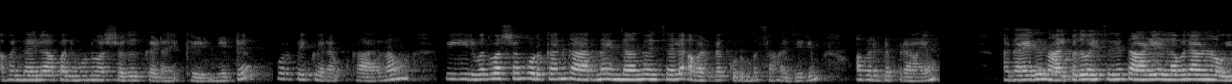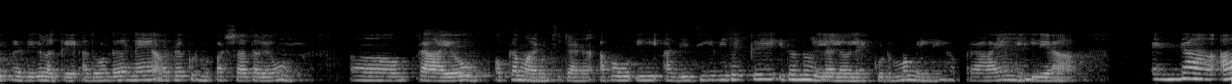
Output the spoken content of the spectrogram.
അപ്പോൾ എന്തായാലും ആ പതിമൂന്ന് വർഷമൊക്കെ കിട കഴിഞ്ഞിട്ട് പുറത്തേക്ക് വരാം. കാരണം ഇപ്പോൾ ഈ ഇരുപത് വർഷം കൊടുക്കാൻ കാരണം എന്താണെന്ന് വെച്ചാൽ അവരുടെ കുടുംബ സാഹചര്യം അവരുടെ പ്രായം. അതായത് നാൽപ്പത് വയസ്സിന് താഴെയുള്ളവരാണല്ലോ ഈ പ്രതികളൊക്കെ. അതുകൊണ്ട് തന്നെ അവരുടെ കുടുംബ പശ്ചാത്തലവും പ്രായവും ഒക്കെ മാനിച്ചിട്ടാണ്. അപ്പോൾ ഈ അതിജീവിതക്ക് ഇതൊന്നും ഇല്ലല്ലോ അല്ലേ? കുടുംബമില്ല? പ്രായമില്ല. എന്താ ആ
